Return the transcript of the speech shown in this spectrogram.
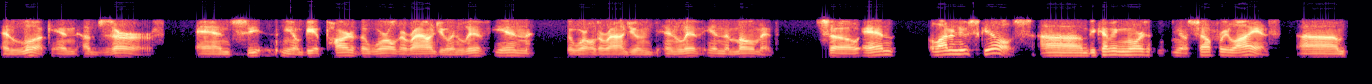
and look and observe and see, you know, be a part of the world around you and live in the world around you and, and live in the moment. So, and a lot of new skills, um, becoming more, you know, self-reliant. Um,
